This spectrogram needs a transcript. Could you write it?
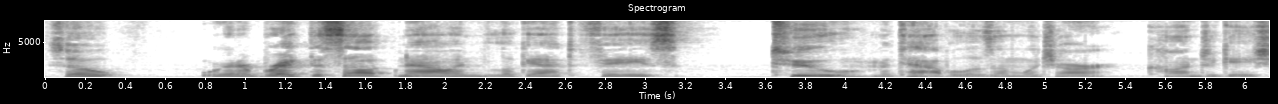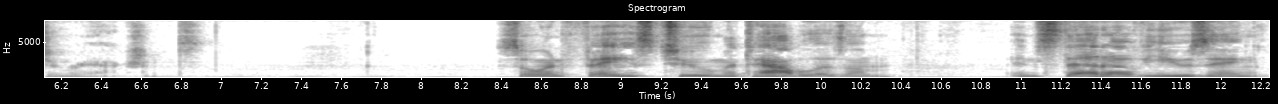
So we're going to break this up now and look at phase 2 metabolism, which are conjugation reactions. So in phase 2 metabolism, instead of using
